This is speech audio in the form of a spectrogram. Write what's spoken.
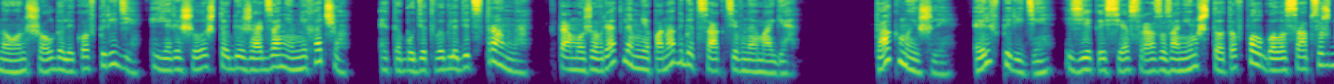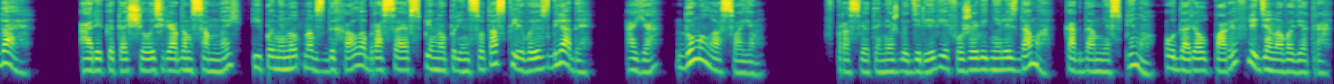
Но он шел далеко впереди, и я решила, что бежать за ним не хочу. Это будет выглядеть странно. К тому же вряд ли мне понадобится активная магия. Так мы и шли. Эль впереди, Зик и Сев сразу за ним что-то в полголоса обсуждая. Арика тащилась рядом со мной и поминутно вздыхала, бросая в спину принцу тоскливые взгляды. А я думала о своем. В просветы между деревьев уже виднелись дома, когда мне в спину ударил порыв ледяного ветра.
